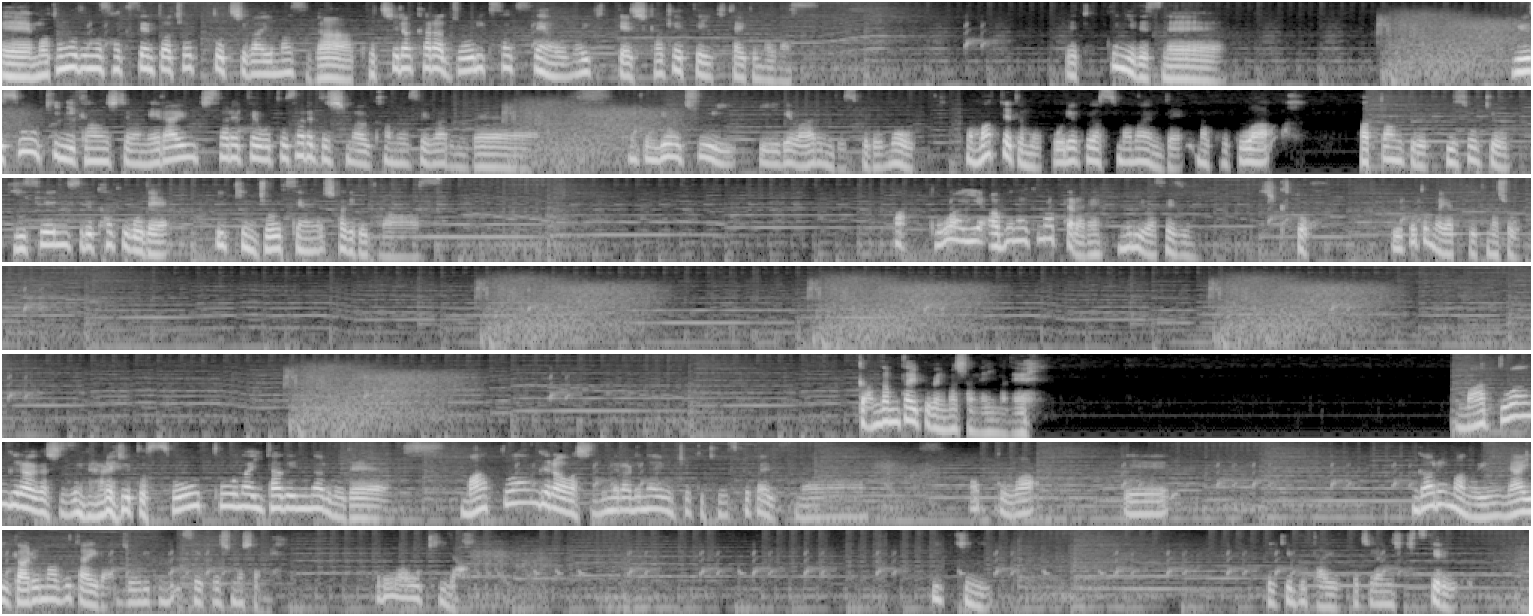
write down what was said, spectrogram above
えー、元々の作戦とはちょっと違いますが、こちらから上陸作戦を思い切って仕掛けていきたいと思います。で特にですね、輸送機に関しては狙い撃ちされて落とされてしまう可能性があるので、本当に要注意ではあるんですけども、まあ、待ってても攻略が進まないので、まあ、ここはパットアンクル、輸送機を犠牲にする覚悟で、一気に上位戦を仕掛けていきます。あ、とはいえ危なくなったらね、無理はせずに引くということもやっていきましょう。ダムタイプがいましたね、今ね。マッドアングラーが沈められると相当な痛手になるので、マッドアングラーは沈められないようにちょっと気をつけたいですね。あとは、えー、ガルマのいないガルマ部隊が上陸に成功しましたね。これは大きいな。一気に敵部隊をこちらに引きつける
